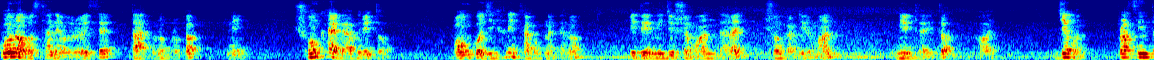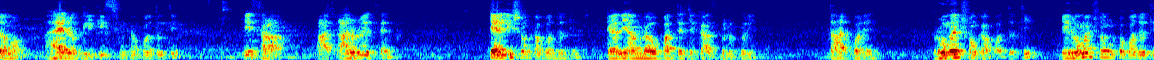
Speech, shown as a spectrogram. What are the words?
কোন অবস্থানে রয়েছে তার কোনো প্রভাব নেই। সংখ্যায় ব্যবহৃত অঙ্ক যেখানেই থাকুক না কেন, এদের নিজস্ব মান দ্বারাই সংখ্যাটির মান নির্ধারিত হয়। যেমন, প্রাচীনতম হায়ারোগ্লিফিক সংখ্যা পদ্ধতি। এছাড়া আজ আরও রয়েছে ট্যালি সংখ্যা পদ্ধতি, ট্যালি আমরা উপাত্তের যে কাজগুলো করি, তারপরে রোমান সংখ্যা পদ্ধতি। এই রোমান সংখ্যা পদ্ধতি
